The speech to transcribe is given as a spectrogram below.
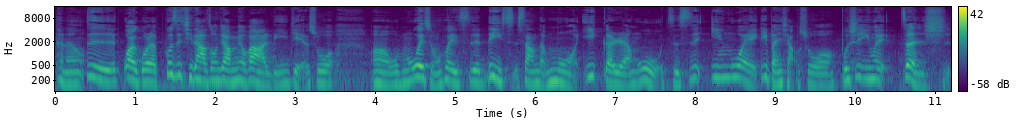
可能是外国人或是其他宗教没有办法理解说，呃，我们为什么会是历史上的某一个人物，只是因为一本小说，不是因为正史，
